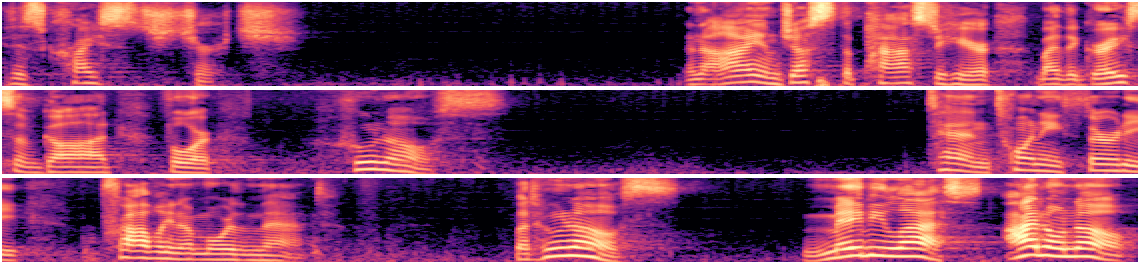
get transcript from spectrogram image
it is Christ's church. And I am just the pastor here by the grace of God for who knows 10, 20, 30, probably not more than that. But who knows? Maybe less. I don't know.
